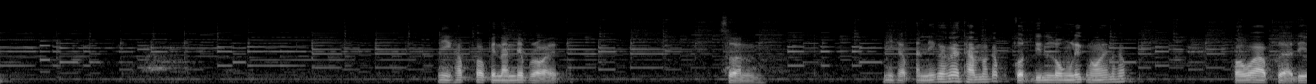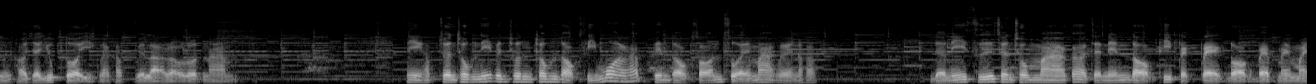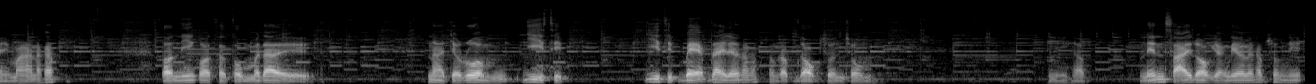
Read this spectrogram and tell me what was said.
นี่ครับก็เป็นนั้นเรียบร้อย ส่วนนี่ครับอันนี้ก็ค่อยทำนะครับ กดดินลงเล็กน้อยนะครับ เพราะว่าเผื่อดินเขาจะยุบตัวอีกนะครับ เวลาเรารดน้ นี่ครับชวนชมนี้เป็นชวนชมดอกสีม่วงครับ เป็นดอกซ้อนสวยมากเลยนะครับ เดี๋ยวนี้ซื้อชวนชมมาก็จะเน้นดอกที่แปลกๆ ดอกแบบใหม่ ๆ มานะครับ ตอนนี้ก็สะสมไม่ได้ น่าจะร่วม 20 20 แบบได้แล้วนะครับสำหรับดอกชวนชม นี่ครับ เน้นสายดอกอย่างเดียวเลยครับ ช่วงนี้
